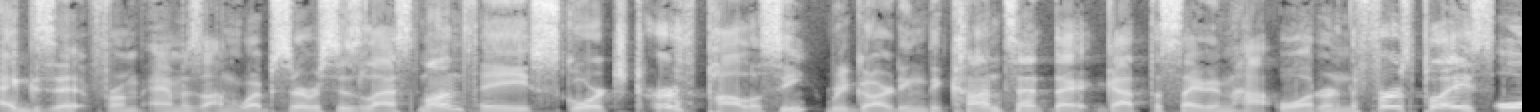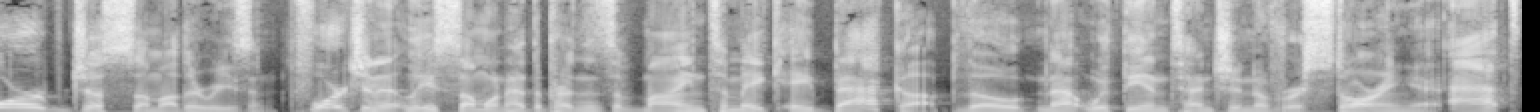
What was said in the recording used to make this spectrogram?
exit from Amazon Web Services last month, a scorched earth policy regarding the content that got the site in hot water in the first place, or just some other reason. Fortunately, someone had the presence of mind to make make a backup, though not with the intention of restoring it. At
